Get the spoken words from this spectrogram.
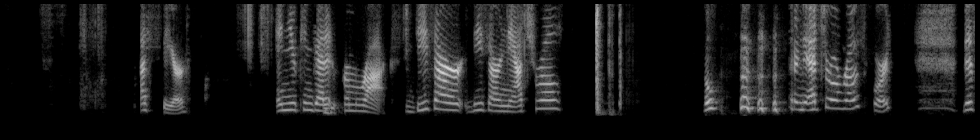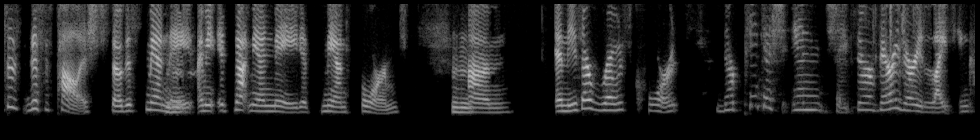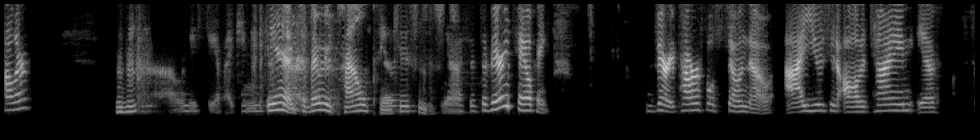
a sphere and you can get it from rocks. These are, these are natural. Oh. they're natural rose quartz. This is, this is polished. So this is man-made. Mm-hmm. I mean, it's not man-made, it's man-formed. Mm-hmm. Um, and these are rose quartz. They're pinkish in shape. They're very, very light in color. Mm-hmm. Uh, let me see if I can. Yeah, it's a very pale pink, isn't it? Yes, it's a very pale pink. Very powerful stone, though. I use it all the time. If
